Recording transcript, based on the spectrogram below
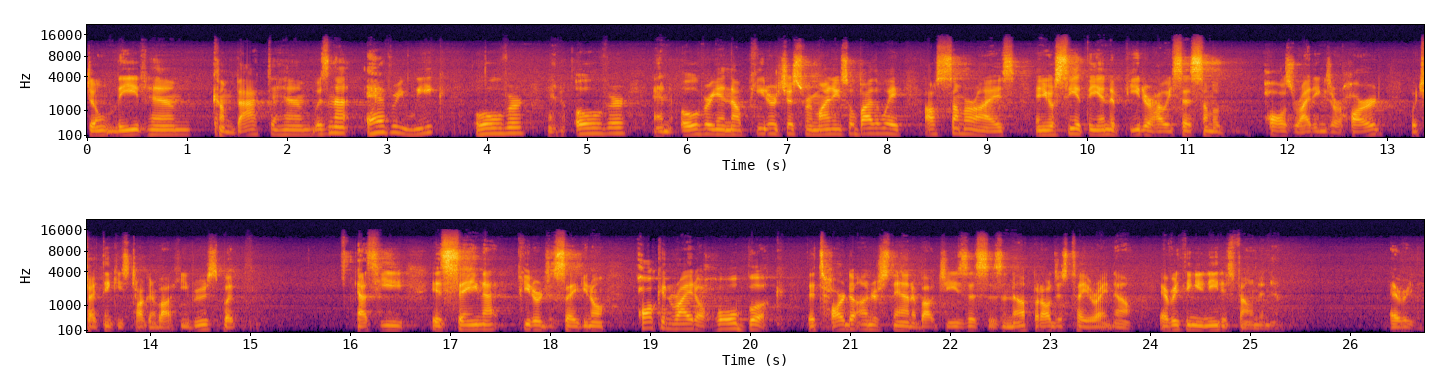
Don't leave him, come back to him. Wasn't that every week over and over and over again? Now, Peter's just reminding. So, by the way, I'll summarize, and you'll see at the end of Peter how he says some of Paul's writings are hard, which I think he's talking about Hebrews. But as he is saying that, Peter just say, you know, Paul can write a whole book that's hard to understand about Jesus is enough, but I'll just tell you right now everything you need is found in him. Everything.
